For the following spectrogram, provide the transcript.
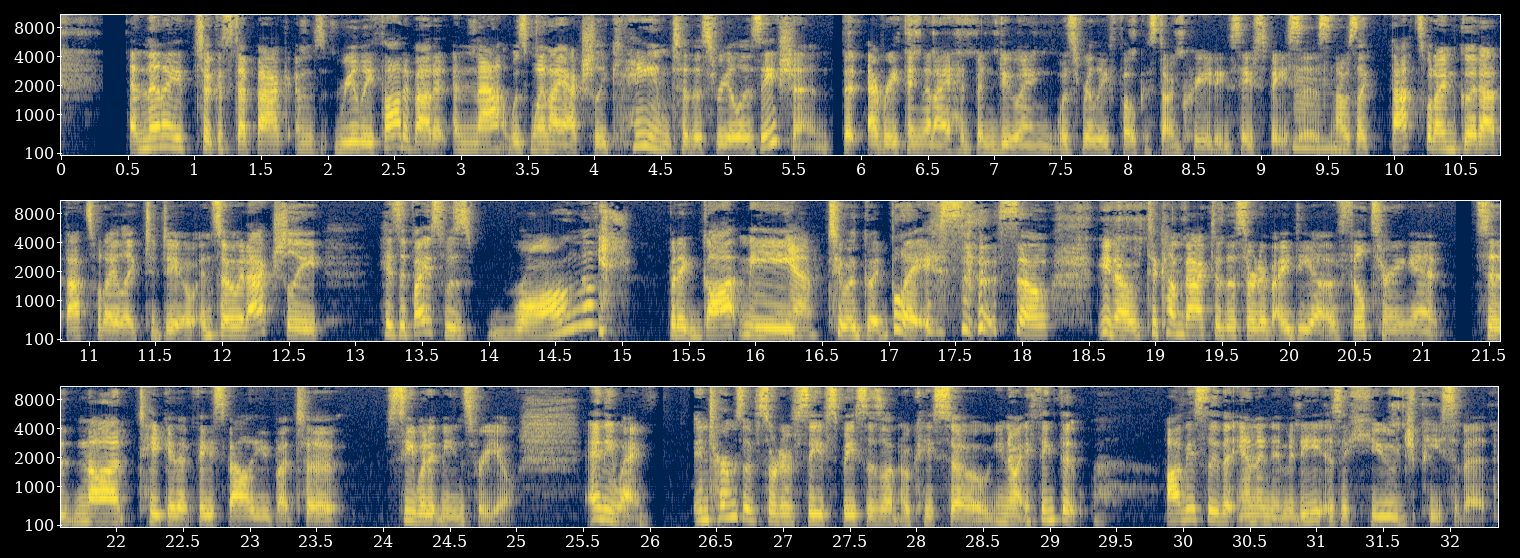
And then I took a step back and really thought about it. And that was when I actually came to this realization that everything that I had been doing was really focused on creating safe spaces. Mm. And I was like, that's what I'm good at. That's what I like to do. And so it actually, his advice was wrong. but it got me yeah. to a good place. so, you know, to come back to the sort of idea of filtering it, to not take it at face value, but to see what it means for you. Anyway, in terms of sort of safe spaces on OK So, you know, I think that obviously the anonymity is a huge piece of it.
